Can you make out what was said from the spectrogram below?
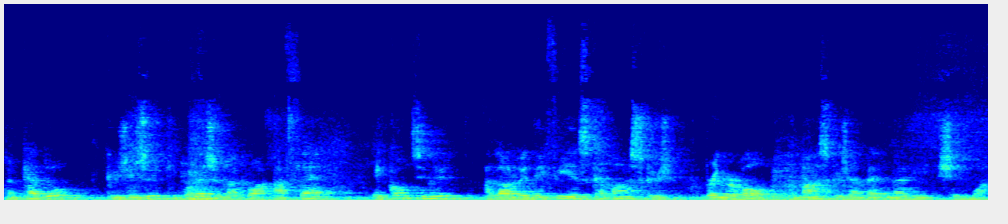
c'est un cadeau que Jésus qui mourait sur la croix a fait et continue. Alors le défi est comment est-ce que je bring her home? Comment est-ce que j'amène Marie chez moi?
